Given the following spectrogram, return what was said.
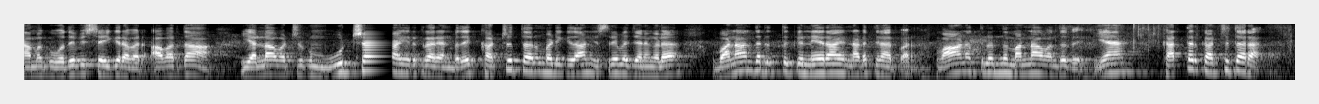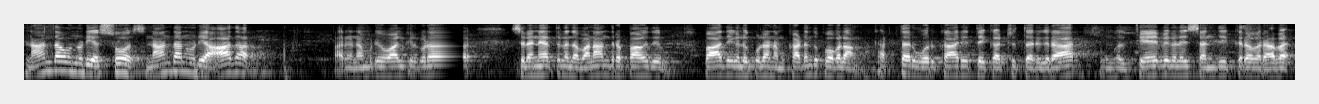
நமக்கு உதவி செய்கிறவர் அவர்தான் எல்லாவற்றுக்கும் ஊற்றாக இருக்கிறார் என்பதை கற்றுத்தரும்படிக்கு தான் இஸ்ரேல் ஜனங்களை வனாந்தரத்துக்கு நேராக நடத்தினார் பாருங்க வானத்திலிருந்து மண்ணா வந்தது. ஏன்? கர்த்தர் கற்றுத்தரார். நான் தான் உன்னுடைய சோர்ஸ் நான் தான் உன்னுடைய ஆதாரம். பாருங்கள் நம்முடைய வாழ்க்கையில் கூட சில நேரத்தில் அந்த வனாந்திர பாதை பாதைகளுக்குள்ள நாம் கடந்து போகலாம். கர்த்தர் ஒரு காரியத்தை கற்றுத் தருகிறார். உங்கள் தேவைகளை சந்திக்கிறவர் அவர்.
